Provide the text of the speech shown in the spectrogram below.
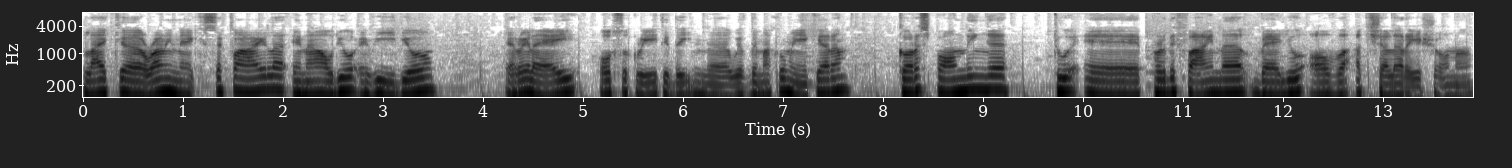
like uh, running exe file, an audio, a video, a relay also created in, uh, with the Macromaker corresponding to a predefined value of acceleration.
